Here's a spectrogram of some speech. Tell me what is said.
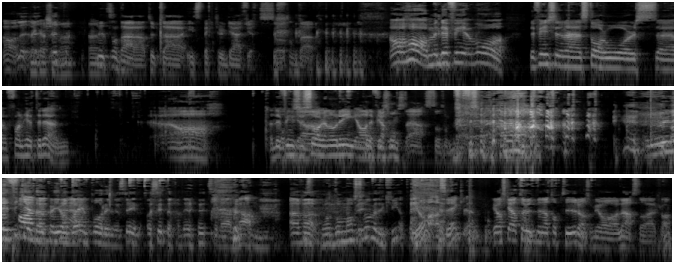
Ja, li- lite, lite sånt där, typ såhär Inspector Gadgets och sånt där. Jaha, men det, fin- vad, det finns ju den här Star Wars... Eh, vad fan heter den? Ah. Ja, det Och finns ju Sagan om ring. Ja, det finns hot ass och sånt där. Det vore lite kul dock att jobba in porrindustrin och sitta och fundera ut sådana namn. I Ja, de måste vara väldigt kreativa. Ja, alltså egentligen. jag ska ta ut mina topp 10 då, som jag har läst då härifrån.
